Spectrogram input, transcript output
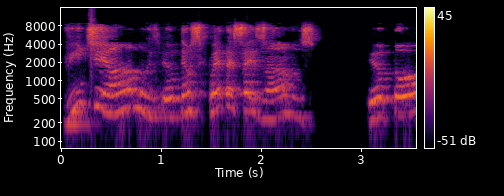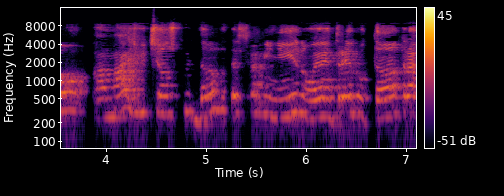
20 anos, eu tenho 56 anos. Eu estou há mais de 20 anos cuidando desse menino. Eu entrei no Tantra,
